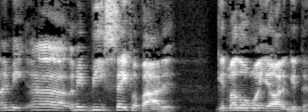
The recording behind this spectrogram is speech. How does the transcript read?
let me uh, let me be safe about it, get my little one yard and get down.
